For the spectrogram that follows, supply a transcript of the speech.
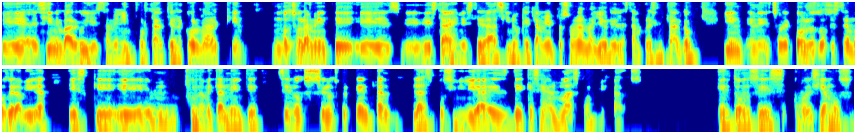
Eh, sin embargo, y es también importante recordar que no solamente es, está en esta edad, sino que también personas mayores la están presentando y sobre todo en los dos extremos de la vida es que fundamentalmente se nos, se nos presentan las posibilidades de que sean más complicados. Entonces, como decíamos,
